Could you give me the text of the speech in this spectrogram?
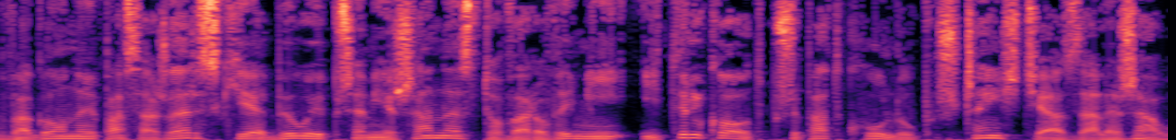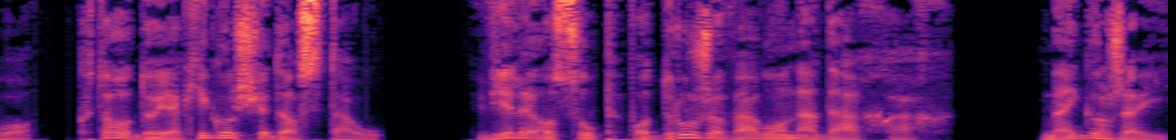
Wagony pasażerskie były przemieszane z towarowymi i tylko od przypadku lub szczęścia zależało, kto do jakiego się dostał. Wiele osób podróżowało na dachach. Najgorzej,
